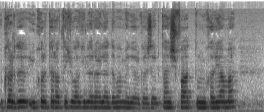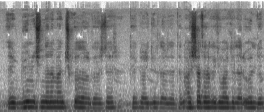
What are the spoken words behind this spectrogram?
Yukarıda yukarı taraftaki vakiller hala devam ediyor arkadaşlar. Bir tane şifa attım yukarıya ama e, büyünün içinden hemen çıkıyorlar arkadaşlar. Tekrar girdiler zaten. Aşağı taraftaki vakiller öldü.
